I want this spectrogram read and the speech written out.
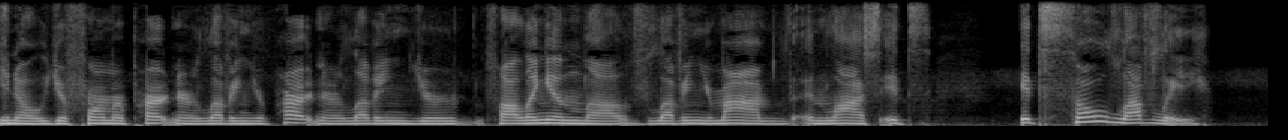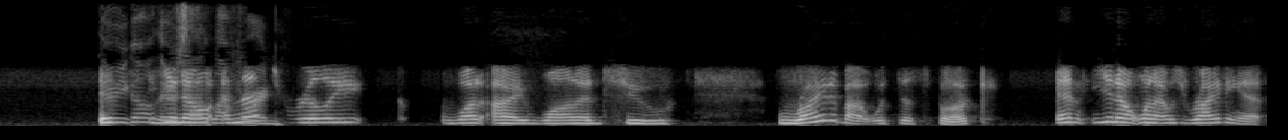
you know your former partner loving your partner loving your falling in love loving your mom and loss it's it's so lovely there you go you know, that and word that's really what I wanted to write about with this book. And you know, when I was writing it,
